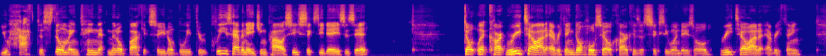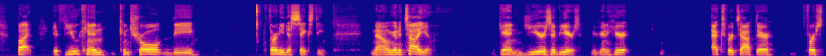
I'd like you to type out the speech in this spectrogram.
you have to still maintain that middle bucket so you don't bleed through. Please have an aging policy. 60 days is it. Don't let car retail out of everything. Don't wholesale a car because it's 61 days old. Retail out of everything. But if you can control the 30 to 60 now i'm going to tell you Again, years of years. You're going to hear experts out there. First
